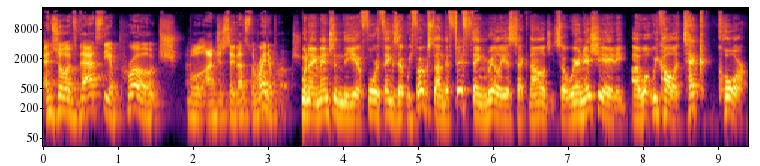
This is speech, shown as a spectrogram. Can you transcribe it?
and so if that's the approach well i'd just say that's the right approach. When i mentioned the uh, four things that we focused on the fifth thing really is technology so we're initiating uh, what we call a tech core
